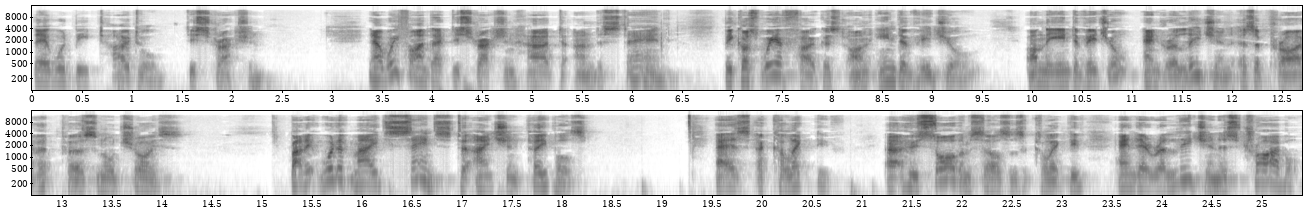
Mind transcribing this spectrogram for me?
there would be total destruction. Now, we find that destruction hard to understand because we are focused on individual, on the individual and religion as a private personal choice. But it would have made sense to ancient peoples as a collective, uh, who saw themselves as a collective and their religion as tribal.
